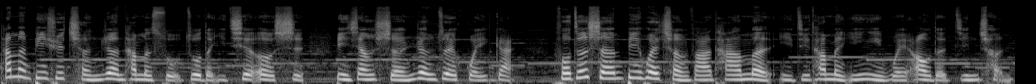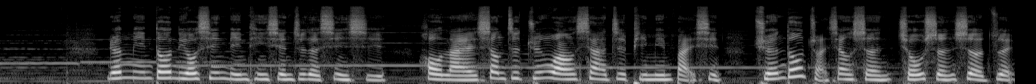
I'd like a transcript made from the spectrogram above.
他们必须承认他们所做的一切恶事。”并向神认罪悔改，否则神必会惩罚他们以及他们引以为傲的京城。人民都留心聆听先知的信息。后来，上至君王，下至平民百姓，全都转向神，求神赦罪。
